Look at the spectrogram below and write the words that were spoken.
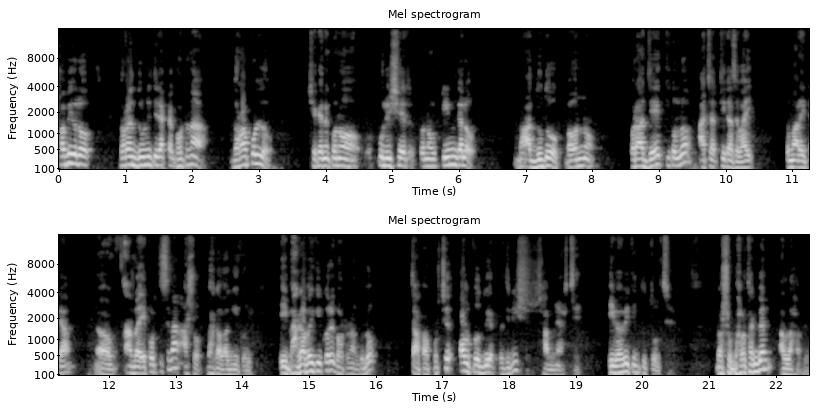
সবই হলো, ধরেন দুর্নীতির একটা ঘটনা ধরা পড়ল, সেখানে কোনো পুলিশের কোনো টিম গেল বা দুদক বা অন্য, ওরা যে কি করল আচ্ছা ঠিক আছে ভাই, তোমার এটা আমরা এ করতেছি না, আসো, ভাগাভাগি করি। এই ভাগাভাগি করে ঘটনাগুলো চাপা পড়ছে, অল্প দুই একটা জিনিস সামনে আসছে। এইভাবেই কিন্তু চলছে। দর্শক ভালো থাকবেন, আল্লাহ হাফেজ।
